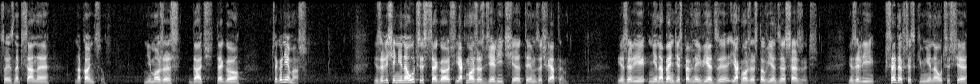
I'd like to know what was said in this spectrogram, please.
co jest napisane na końcu. Nie możesz dać tego, czego nie masz. Jeżeli się nie nauczysz czegoś, jak możesz dzielić się tym ze światem? Jeżeli nie nabędziesz pewnej wiedzy, jak możesz tą wiedzę szerzyć? Jeżeli przede wszystkim nie nauczysz się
